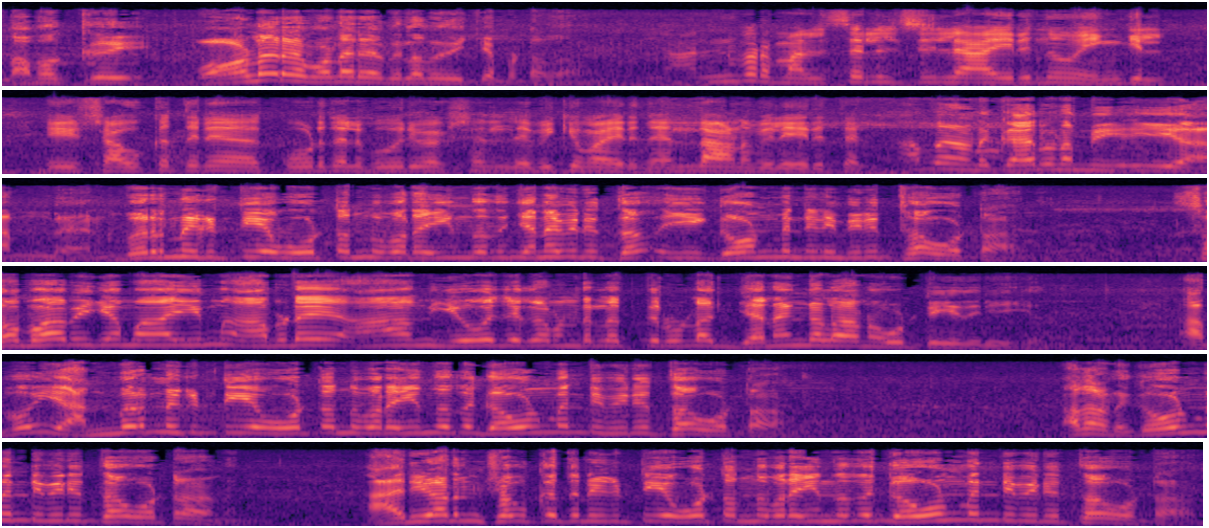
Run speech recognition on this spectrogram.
നമുക്ക് വളരെ വളരെ വിലമതിക്കപ്പെട്ടതാണ്. അൻവർ മത്സരിച്ചില്ലായിരുന്നു എങ്കിൽ ഈ ഷൗക്കത്തിന് കൂടുതൽ ഭൂരിപക്ഷം ലഭിക്കുമായിരുന്നു. എന്താണ് വിലയിരുത്തൽ? അതാണ് കാരണം ഈ അൻവറിന് കിട്ടിയ വോട്ടെന്ന് പറയുന്നത് ജനവിരുദ്ധ ഈ ഗവൺമെന്റിന് വിരുദ്ധ വോട്ടാണ്. സ്വാഭാവികമായും അവിടെ ആ നിയോജക മണ്ഡലത്തിലുള്ള ജനങ്ങളാണ് വോട്ട് ചെയ്തിരിക്കുന്നത്. അപ്പോൾ ഈ അൻവറിന് കിട്ടിയ വോട്ടെന്ന് പറയുന്നത് ഗവൺമെന്റ് വിരുദ്ധ വോട്ടാണ്. അതാണ് ഗവൺമെന്റ് വിരുദ്ധ വോട്ടാണ്. ആര്യാടൻ ഷൗക്കത്തിന് കിട്ടിയ വോട്ടെന്ന് പറയുന്നത് ഗവൺമെന്റ് വിരുദ്ധ വോട്ടാണ്.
